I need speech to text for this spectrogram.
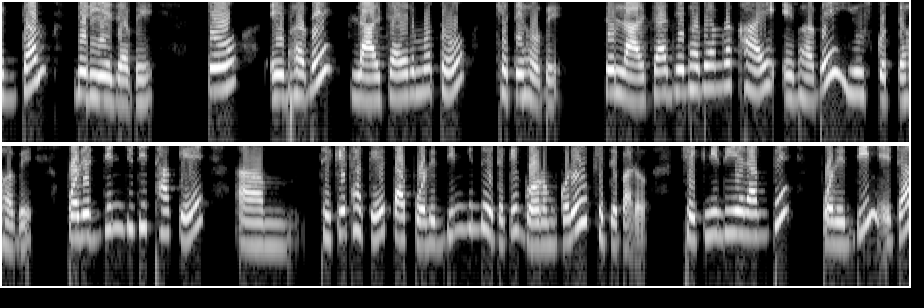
একদম বেরিয়ে যাবে। তো এইভাবে লাল চায়ের মতো খেতে হবে। তো লাল চা যেভাবে আমরা খাই, এভাবে ইউজ করতে হবে। পরের দিন যদি থাকে থেকে থাকে, তা পরের দিন কিন্তু এটাকে গরম করেও খেতে পারো। ছেকনি দিয়ে রাখবে পরের দিন এটা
